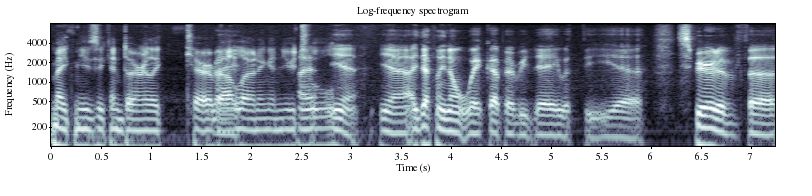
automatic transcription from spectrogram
make music and don't really care about Right. learning a new I- tool. yeah, yeah. I definitely don't wake up every day with the uh, spirit of uh,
